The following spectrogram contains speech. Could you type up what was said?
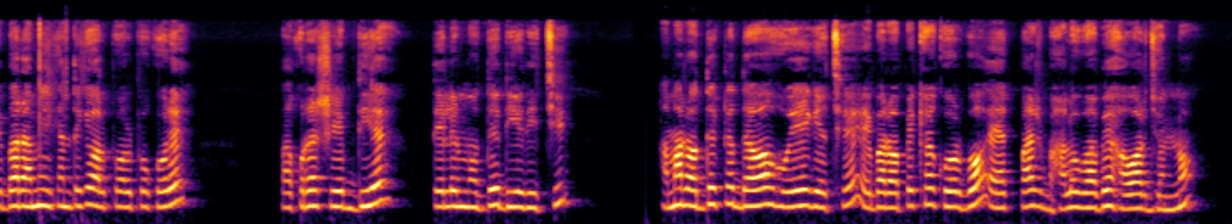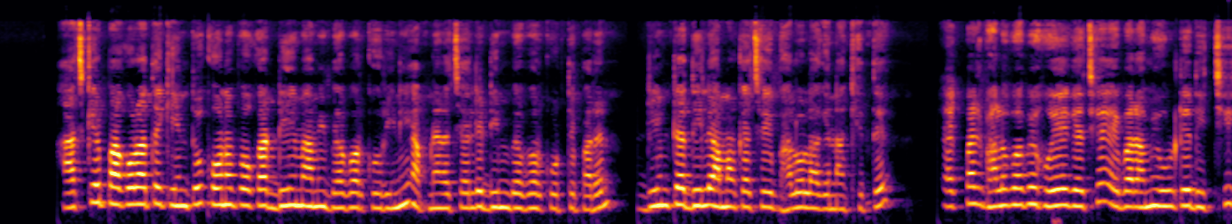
এবার আমি এখান থেকে অল্প অল্প করে পাকোড়ার শেপ দিয়ে তেলের মধ্যে দিয়ে দিচ্ছি। আমার অর্ধেকটা দেওয়া হয়ে গেছে। এবার অপেক্ষা করব এক পাশ ভালোভাবে হওয়ার জন্য। আজকের পাকোড়াতে কিন্তু কোনো প্রকার ডিম আমি ব্যবহার করিনি। আপনারা চাইলে ডিম ব্যবহার করতে পারেন। ডিমটা দিলে আমার কাছে ভালো লাগে না খেতে। এক পাশ ভালোভাবে হয়ে গেছে, এবার আমি উল্টে দিচ্ছি।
